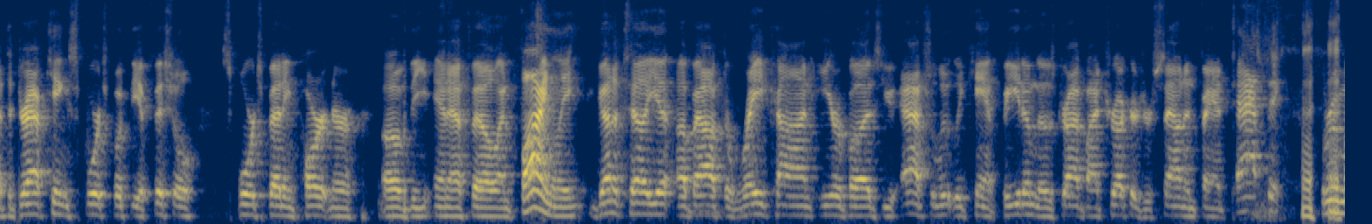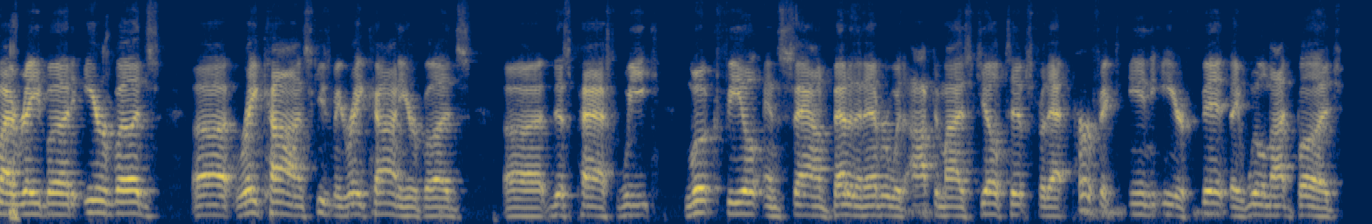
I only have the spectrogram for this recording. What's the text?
at the DraftKings Sportsbook, the official sports betting partner of the NFL. And finally, going to tell you about the Raycon earbuds. You absolutely can't beat them. Those drive-by truckers are sounding fantastic through my Raybud earbuds. Uh, Raycon, excuse me, Raycon earbuds uh, this past week. Look, feel, and sound better than ever with optimized gel tips for that perfect in ear fit. They will not budge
